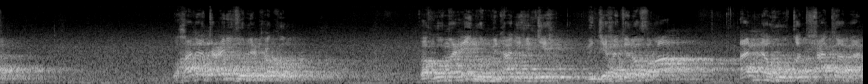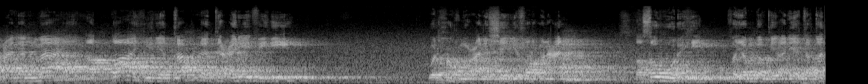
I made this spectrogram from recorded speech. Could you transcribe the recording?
وهذا تعريف للحكم. فهو معيب من هذه الجهة. من جهة أخرى أنه قد حكم على الماء الطاهر قبل تعريفه والحكم على الشيء فرعا عن تصوره فينبغي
